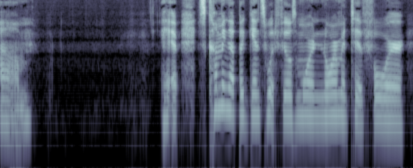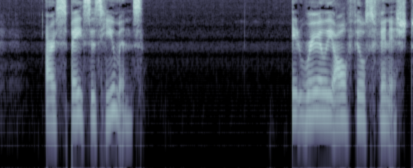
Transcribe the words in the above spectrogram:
um, it's coming up against what feels more normative for our space as humans. It rarely all feels finished.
